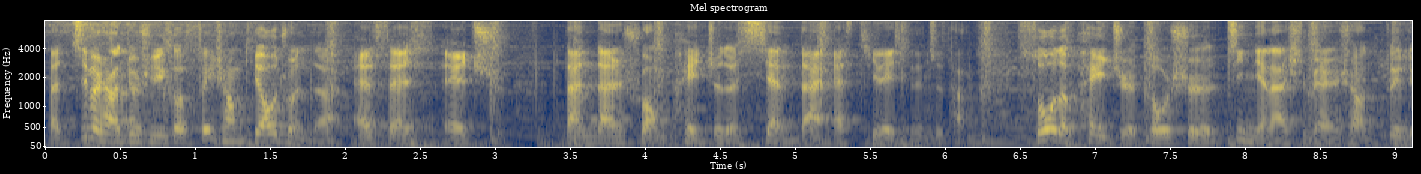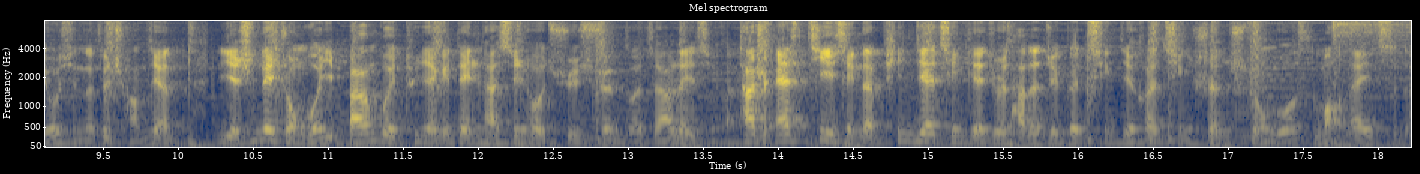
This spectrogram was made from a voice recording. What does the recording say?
那基本上就是一个非常标准的 SSH 单单双配置的现代 ST 类型的吉他。所有的配置都是近年来市面上最流行的、最常见的，也是那种我一般会推荐给电吉他新手去选择吉他类型的。它是 ST 型的拼接琴体，就是它的这个琴体和琴身是用螺丝铆在一起的。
